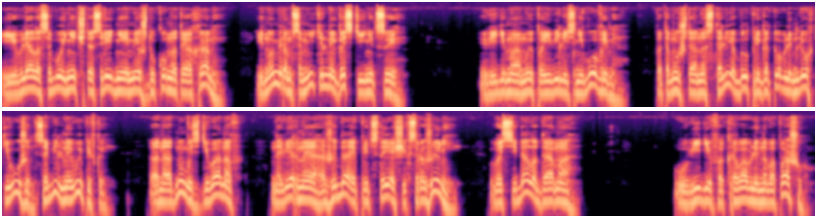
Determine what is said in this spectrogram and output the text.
и являло собой нечто среднее между комнатой охраны и номером сомнительной гостиницы. Видимо, мы появились не вовремя, потому что на столе был приготовлен легкий ужин с обильной выпивкой, а на одном из диванов, наверное, ожидая предстоящих сражений, восседала дама. Увидев окровавленного Пашу,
